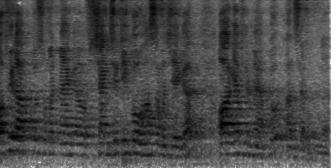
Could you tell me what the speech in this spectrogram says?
और फिर आपको समझ में आएगा साइंसिटी को वहाँ समझिएगा, और आगे फिर मैं आपको आंसर दूँगा।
